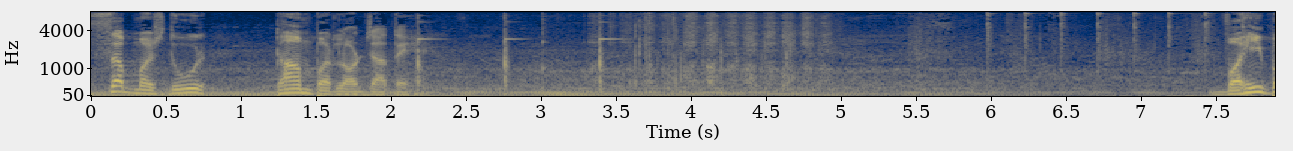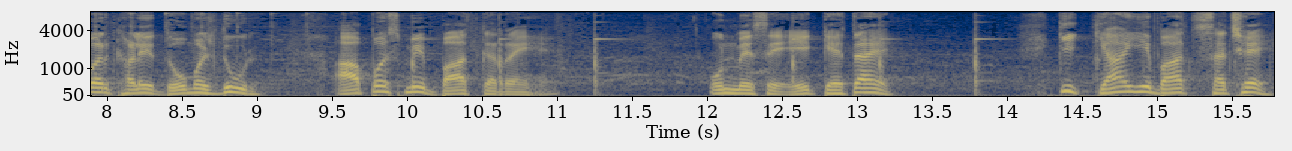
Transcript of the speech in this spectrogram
सब मजदूर काम पर लौट जाते हैं। वहीं पर खड़े दो मजदूर आपस में बात कर रहे हैं। उनमें से एक कहता है कि क्या यह बात सच है?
